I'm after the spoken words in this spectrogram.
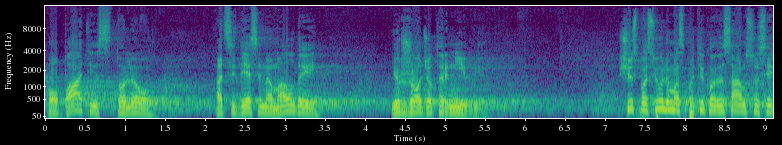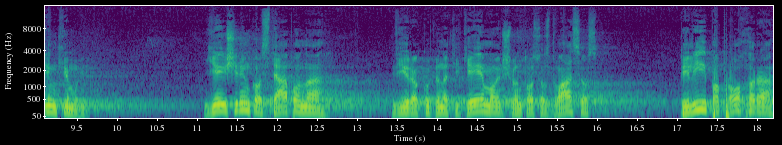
o patys toliau atsidėsime maldai ir žodžio tarnybai. Šis pasiūlymas patiko visam susirinkimui. Jie išrinko Steponą, vyrą kupiną tikėjimo ir šventosios dvasios, Pilypą Prochorą,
